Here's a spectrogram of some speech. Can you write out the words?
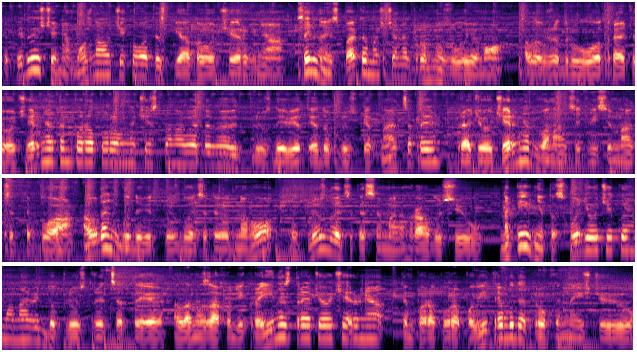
то підвищення можна очікувати з 5 червня. Сильної спеки ми ще не прогнозуємо, але вже 2-3 червня температура вночі становитиме від плюс 9 до плюс 15, 3 червня 12-18 тепла, а вдень буде від плюс 21 до плюс 27 градусів. На півдні та сході очікуємо навіть до плюс 30, але на заході країни з 3 червня температура повітря буде трохи нижчою,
